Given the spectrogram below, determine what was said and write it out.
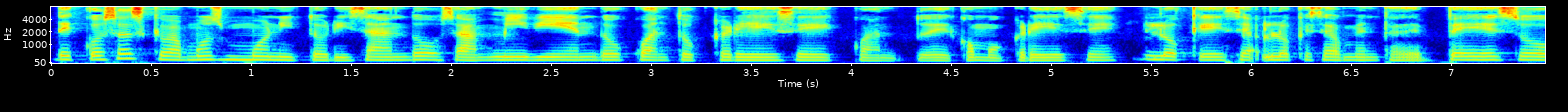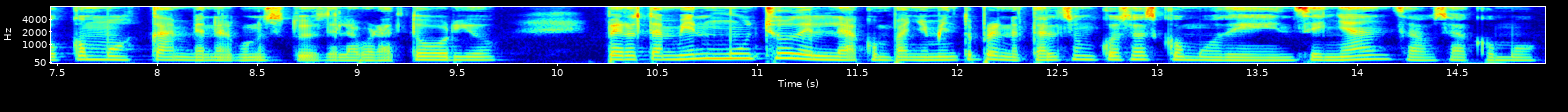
de cosas que vamos monitorizando, o sea, midiendo cuánto crece, cuánto, eh, cómo crece, lo que, se, lo que se aumenta de peso, cómo cambian algunos estudios de laboratorio pero también mucho del acompañamiento prenatal son cosas como de enseñanza, o sea, como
